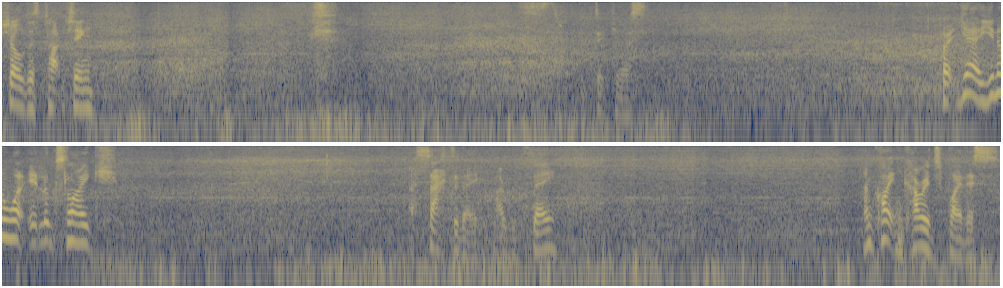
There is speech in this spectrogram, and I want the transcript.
shoulders touching. Ridiculous. But yeah, you know what? It looks like a Saturday, I would say. I'm quite encouraged by this.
